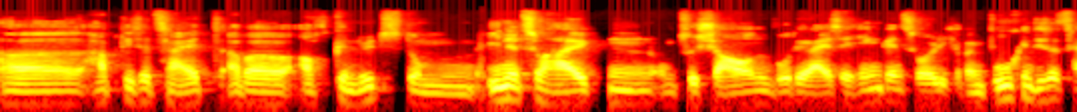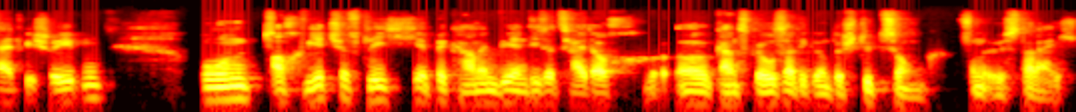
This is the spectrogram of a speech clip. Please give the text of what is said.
Äh, habe diese Zeit aber auch genützt, um innezuhalten, um zu schauen, wo die Reise hingehen soll. Ich habe ein Buch in dieser Zeit geschrieben und auch wirtschaftlich bekamen wir in dieser Zeit auch äh, ganz großartige Unterstützung von Österreich.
